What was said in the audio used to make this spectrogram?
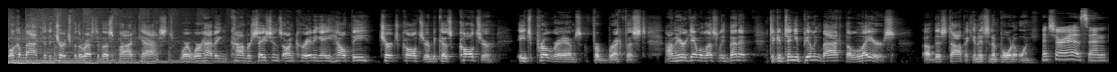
Welcome back to the Church for the Rest of Us podcast, where we're having conversations on creating a healthy church culture because culture eats programs for breakfast. I'm here again with Leslie Bennett to continue peeling back the layers of this topic, and it's an important one. It sure is. And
